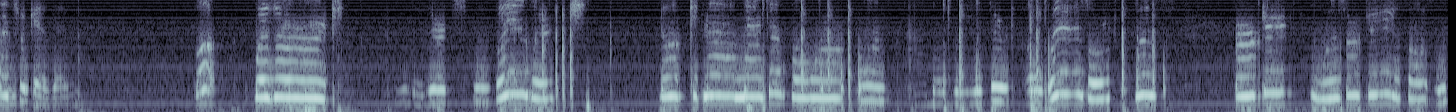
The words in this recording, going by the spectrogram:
Let's forget them. Wizard! Wizards, wizards. Look at my magical wand. I'm a wizard, a wizard, wizard, wizard is awesome.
